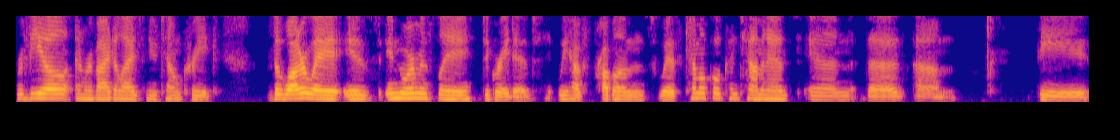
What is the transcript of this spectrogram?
reveal and revitalize Newtown Creek. The waterway is enormously degraded. We have problems with chemical contaminants in the um, the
